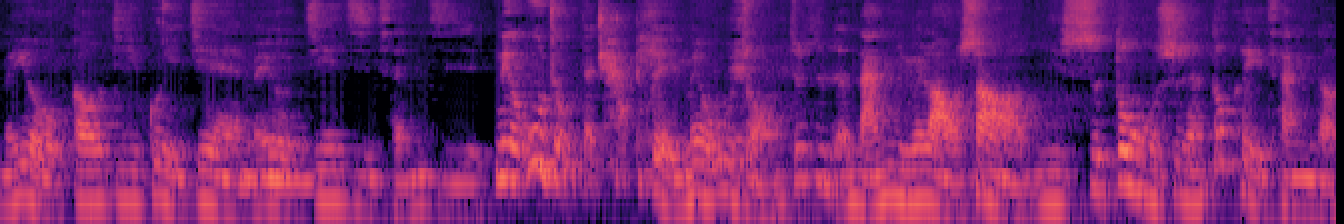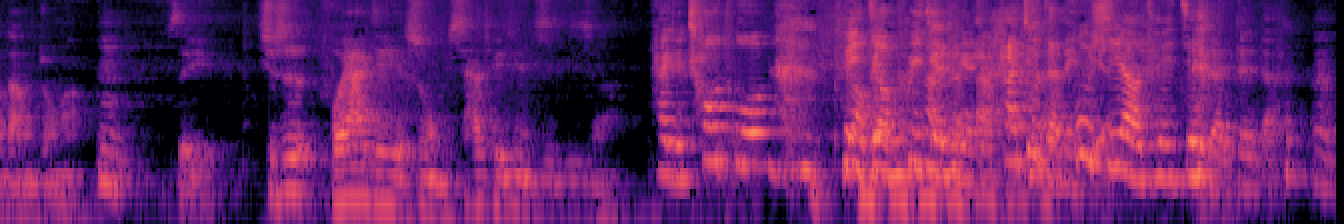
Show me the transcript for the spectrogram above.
没有高低贵贱，没有阶级层级，没有物种的差别。对，没有物种，就是男女老少，你是动物是人都可以参与到当中啊。嗯，所以其实佛牙节也是我们瞎推荐之一？他已经超脱 要不要推荐这件事，他就在那边。不需要推荐对，的，对的，嗯。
